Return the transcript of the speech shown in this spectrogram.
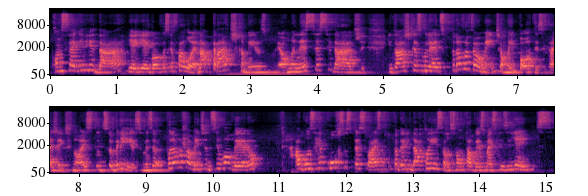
conseguem lidar, e aí é igual você falou, é na prática mesmo, é uma necessidade. Então, acho que as mulheres provavelmente, é uma hipótese, tá, gente? Não é estudo sobre isso, mas provavelmente desenvolveram alguns recursos pessoais para poder lidar com isso. Elas são talvez mais resilientes.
